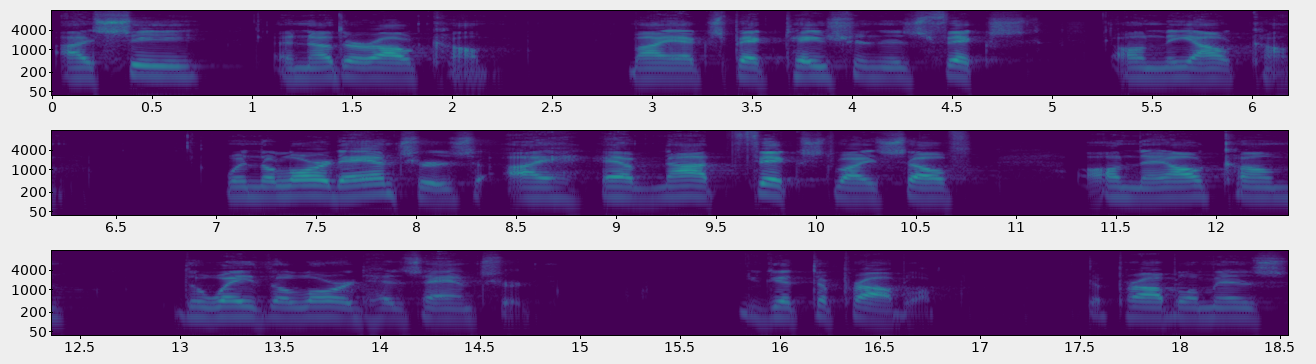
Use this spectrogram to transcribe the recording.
I see another outcome. My expectation is fixed on the outcome. When the Lord answers, I have not fixed myself on the outcome the way the Lord has answered. You get the problem. The problem is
